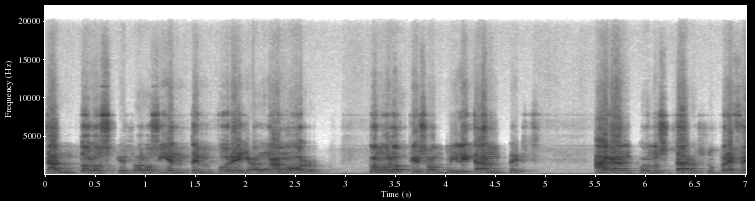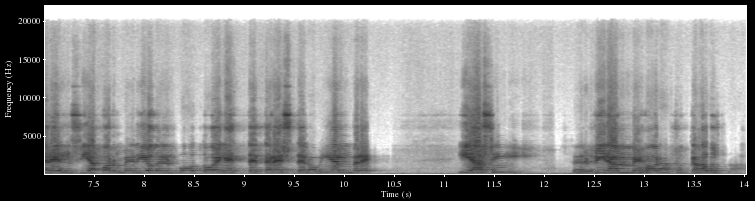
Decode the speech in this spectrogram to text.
tanto los que solo sienten por ella un amor como los que son militantes, hagan constar su preferencia por medio del voto en este 3 de noviembre y así servirán mejor a su causa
